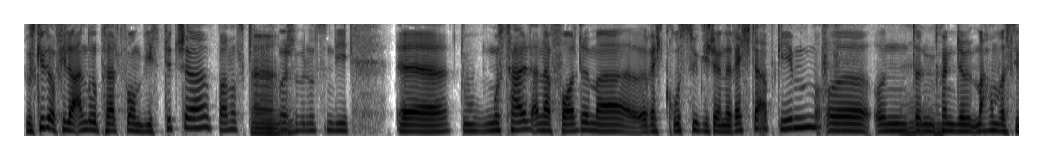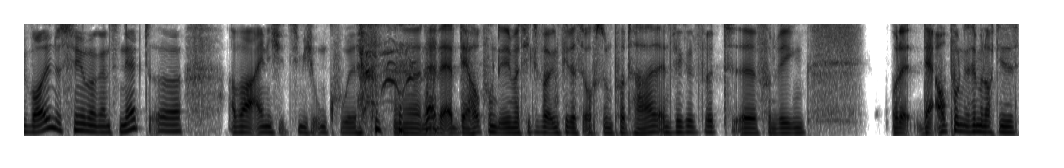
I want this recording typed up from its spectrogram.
es gibt auch viele andere Plattformen wie Stitcher, Bahnhofskino Mhm. zum Beispiel benutzen die. Äh, du musst halt an der Pforte mal recht großzügig deine Rechte abgeben äh, und dann können die machen, was sie wollen. Das finde ich immer ganz nett, äh, aber eigentlich ziemlich uncool. Äh, na, der, der Hauptpunkt in dem Artikel war irgendwie, dass auch so ein Portal entwickelt wird, äh, von wegen, oder der Hauptpunkt ist immer noch dieses,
